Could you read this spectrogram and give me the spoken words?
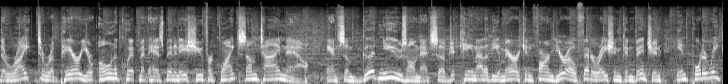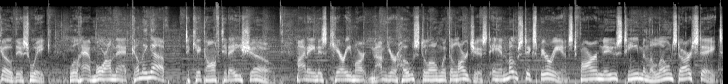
the right to repair your own equipment has been an issue for quite some time now, and some good news on that subject came out of the American Farm Bureau Federation Convention in Puerto Rico this week. We'll have more on that coming up to kick off today's show. My name is Carrie Martin. I'm your host, along with the largest and most experienced farm news team in the Lone Star State.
